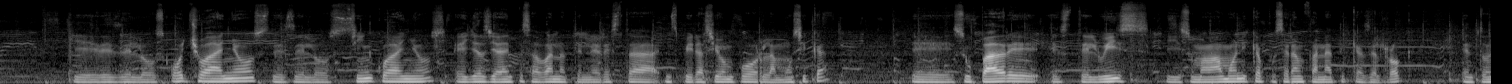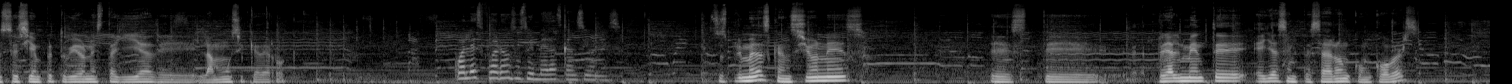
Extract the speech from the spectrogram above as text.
que desde los 8 años, desde los 5 años, ellas ya empezaban a tener esta inspiración por la música. Eh, su padre, este, Luis, y su mamá Mónica, pues eran fanáticas del rock, entonces siempre tuvieron esta guía de la música de rock. ¿Cuáles fueron sus primeras canciones? Sus primeras canciones, este, realmente ellas empezaron con covers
